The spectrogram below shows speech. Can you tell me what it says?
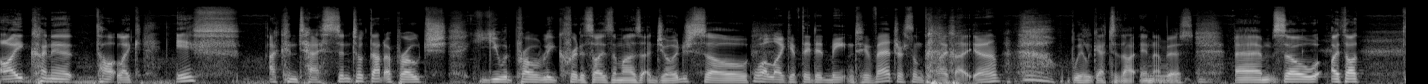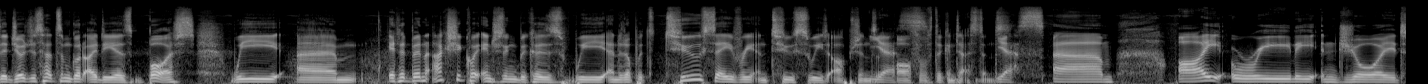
I kind of thought like if a contestant took that approach, you would probably criticize them as a judge. So Well, like if they did meat and two veg or something like that, yeah. we'll get to that in a bit. Um, so I thought the judges had some good ideas, but we um, it had been actually quite interesting because we ended up with two savory and two sweet options Yes. off of the contestants. Yes. Um, I really enjoyed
